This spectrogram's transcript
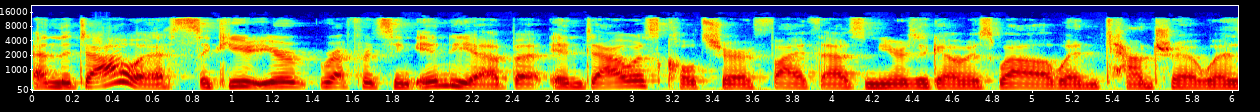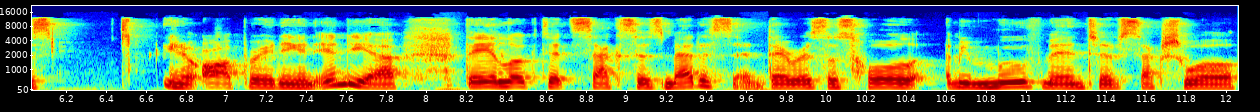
And the Taoists, like you, you're referencing India, but in Taoist culture 5,000 years ago as well, when Tantra was you know, operating in India, they looked at sex as medicine. There was this whole, I mean, movement of sexual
